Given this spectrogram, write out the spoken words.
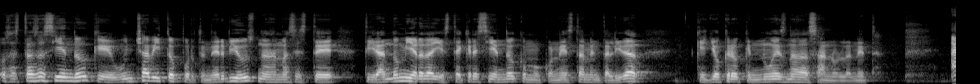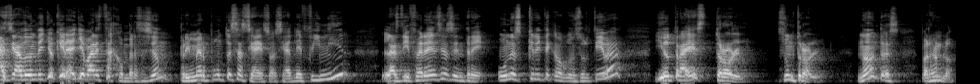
o sea, estás haciendo que un chavito por tener views nada más esté tirando mierda y esté creciendo como con esta mentalidad, que yo creo que no es nada sano, la neta. Hacia donde yo quería llevar esta conversación, primer punto es hacia eso, hacia definir las diferencias entre una es crítica constructiva y otra es troll. Es un troll, ¿no? Entonces, por ejemplo,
